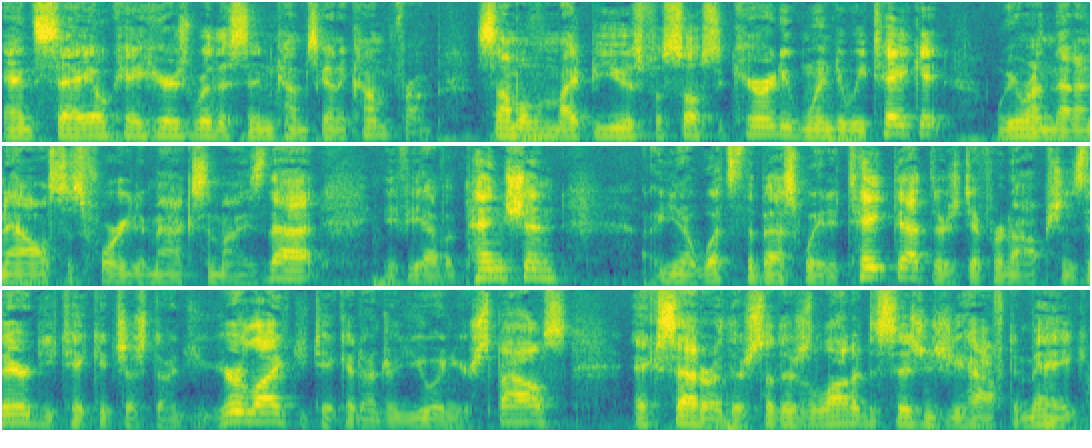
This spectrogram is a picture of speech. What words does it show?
and say, okay, here's where this income is going to come from. Some of them might be used for Social Security. When do we take it? We run that analysis for you to maximize that. If you have a pension, you know what's the best way to take that there's different options there do you take it just under your life do you take it under you and your spouse etc there so there's a lot of decisions you have to make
